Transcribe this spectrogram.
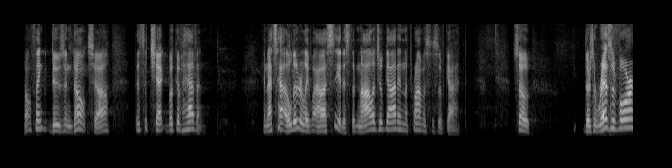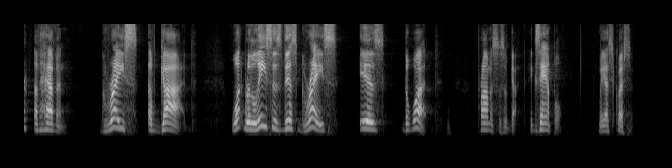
Don't think do's and don'ts, y'all. This is a checkbook of heaven. And that's how literally how I see it. It's the knowledge of God and the promises of God. So there's a reservoir of heaven, grace of God. What releases this grace is the what? Promises of God. Example. Let me ask you a question.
